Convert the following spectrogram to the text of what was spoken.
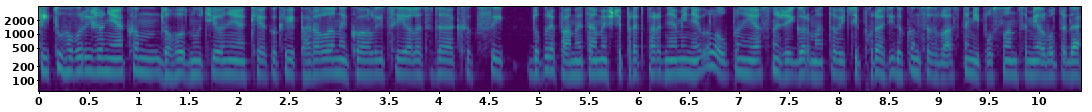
Ty tu hovoríš o nejakom dohodnutí, o nejakej ako keby paralelnej koalícii, ale teda ak si dobre pamätám, ešte pred pár dňami nebolo úplne jasné, že Igor Matovič si poradí dokonca s vlastnými poslancami, alebo teda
